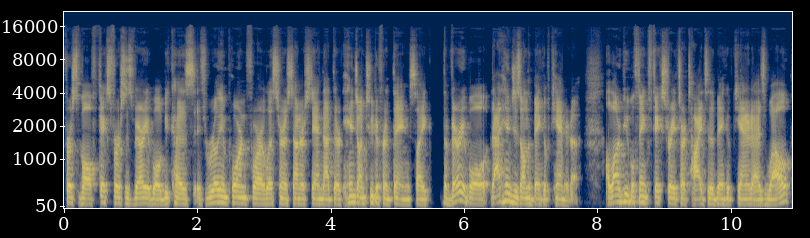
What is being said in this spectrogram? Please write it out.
first of all, fixed versus variable, because it's really important for our listeners to understand that they're hinge on two different things. Like the variable, that hinges on the Bank of Canada. A lot of people think fixed rates are tied to the Bank of Canada as well.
